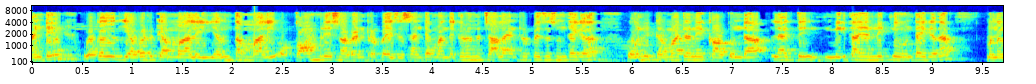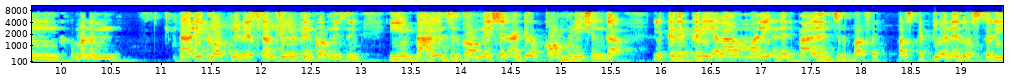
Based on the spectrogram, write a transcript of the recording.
అంటే ఒక ఎవరికి అమ్మాలి ఎంత అమ్మాలి ఒక కాంబినేషన్ ఆఫ్ ఎంటర్ప్రైజెస్ అంటే మన దగ్గర ఉన్న చాలా ఎంటర్ప్రైజెస్ ఉంటాయి కదా. ఓన్లీ టమాటానే కాకుండా లేకపోతే మిగతా అన్నిటిని ఉంటాయి కదా. మనం మనం ప్యాడీ క్రాప్ని వేస్తాం షుగర్ కేన్ క్రాప్ని వేస్తాం ఈ బ్యాలెన్స్డ్ కాంబినేషన్ అంటే ఒక కాంబినేషన్గా ఎక్కడెక్కడ ఎలా అమ్మాలి అనేది బ్యాలెన్స్డ్ పర్ఫెక్ట్ పర్స్పెక్టివ్ అనేది వస్తుంది.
